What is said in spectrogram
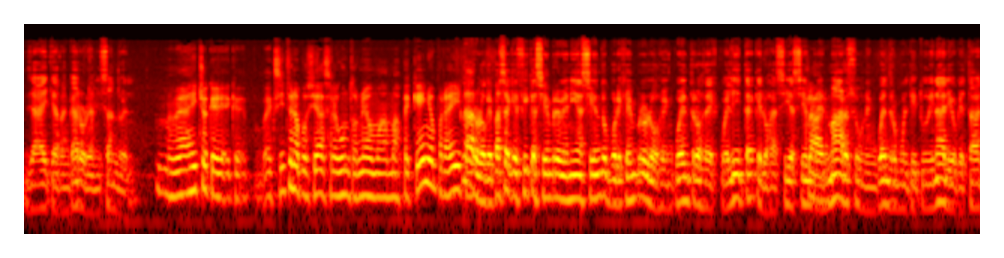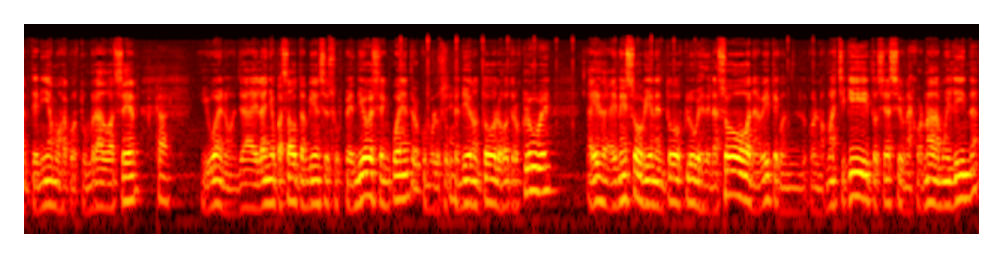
ya hay que arrancar organizando el, me has dicho que, existe una posibilidad de hacer algún torneo más, más pequeño por ahí. Claro, lo que pasa es que FICA siempre venía haciendo, por ejemplo, los encuentros de escuelita, que los hacía siempre en marzo, un encuentro multitudinario que teníamos acostumbrado a hacer. Claro. Y bueno, ya el año pasado también se suspendió ese encuentro, como lo suspendieron todos los otros clubes. Ahí, en eso vienen todos clubes de la zona, ¿viste? Con, con los más chiquitos, se hace una jornada muy linda.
